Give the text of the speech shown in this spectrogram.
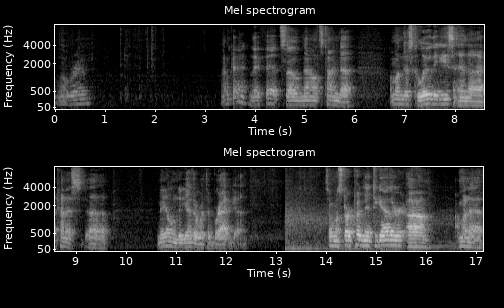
A little room. Okay, they fit. So now it's time to, I'm going to just glue these and uh, kind of uh, nail them together with a brad gun. So I'm going to start putting it together. Um, I'm to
